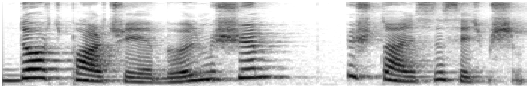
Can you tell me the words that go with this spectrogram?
4 parçaya bölmüşüm. 3 tanesini seçmişim.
